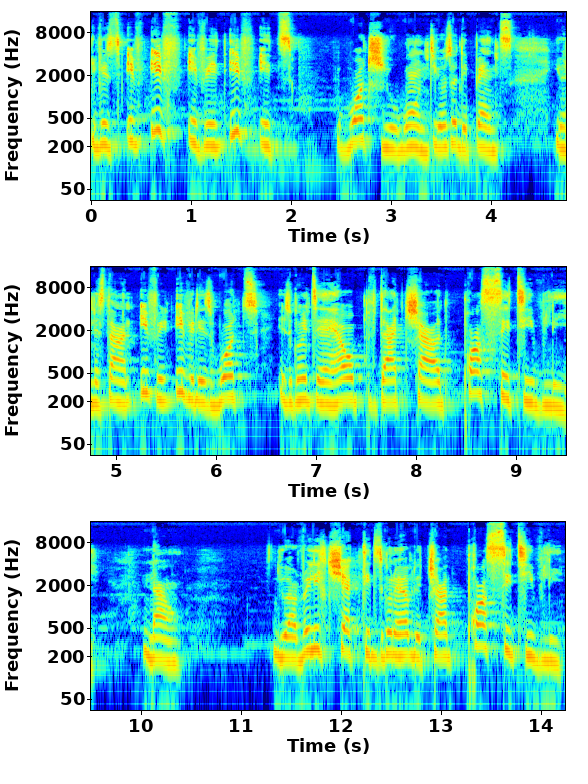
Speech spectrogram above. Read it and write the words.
If it's if if if it if it's what you want, it also depends. You understand? If it if it is what is going to help that child positively, now you have really checked it, it's going to help the child positively,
